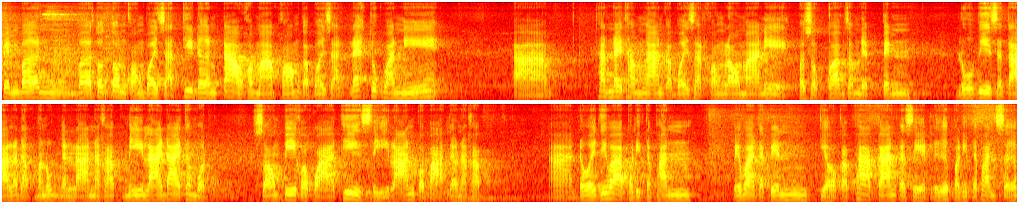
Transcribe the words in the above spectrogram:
เป็นเบอร์เบอร์ต้นๆของบริษัทที่เดินก้าวเข้ามาพร้อมกับบริษัท และทุกวันนี้ท่านได้ทำงานกับบริษัทของเรามานี่ประสบความสำเร็จเป็นรูบี้สตาร์ระดับมนุษย์เงินล้านนะครับ มีรายได้ทั้งหมด 2 ปีกว่าๆที่ 4 ล้านกว่าบาทแล้วนะครับ โดยที่ว่าผลิตภัณฑ์ ไม่ว่าจะเป็นเกี่ยวกับภาคการเกษตร หรือผลิตภัณฑ์เสริม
